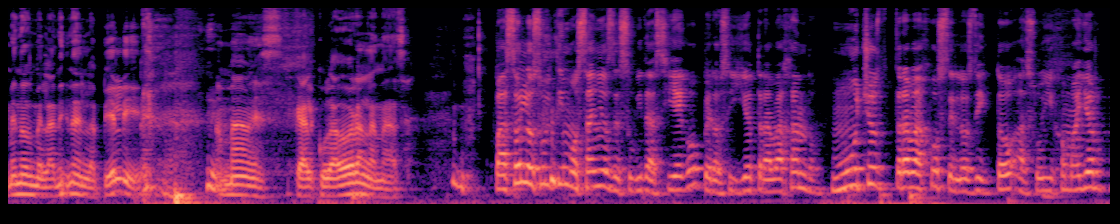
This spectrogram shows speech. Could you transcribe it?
menos melanina en la piel y no mames, calculadora en la NASA. Pasó los últimos años de su vida ciego, pero siguió trabajando. Muchos trabajos se los dictó a su hijo mayor.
